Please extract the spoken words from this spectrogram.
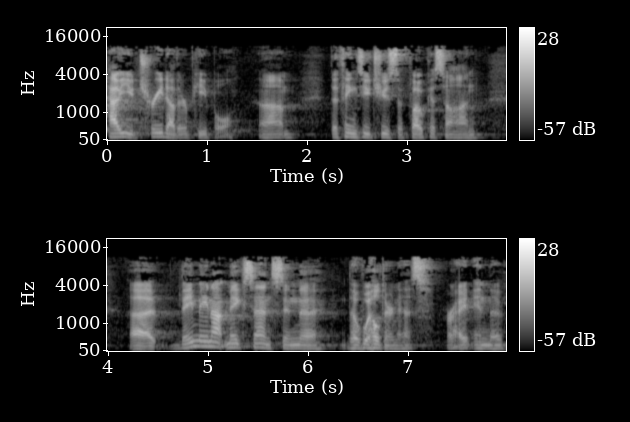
how you treat other people, um, the things you choose to focus on. Uh, they may not make sense in the, the wilderness, right? In the,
